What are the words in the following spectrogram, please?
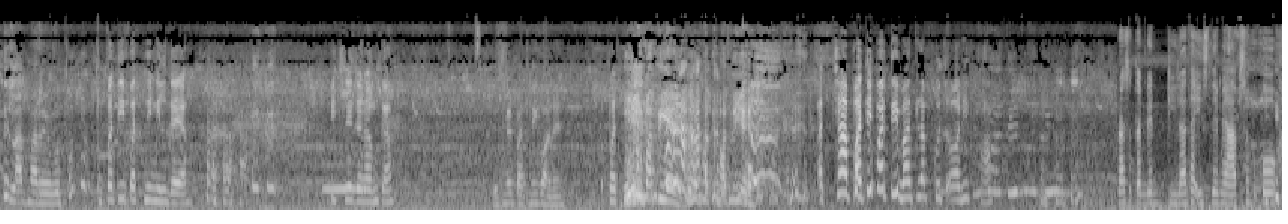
लात मार रहे हो। पति पत्नी मिल गया। पिछले जन्म का। इसमें पत्नी कौन है? पति पति है पति पति है। अच्छा पति पति मतलब कुछ और ही था। थोड़ा सा तबीयत ढीला था इसलिए मैं आप सबको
